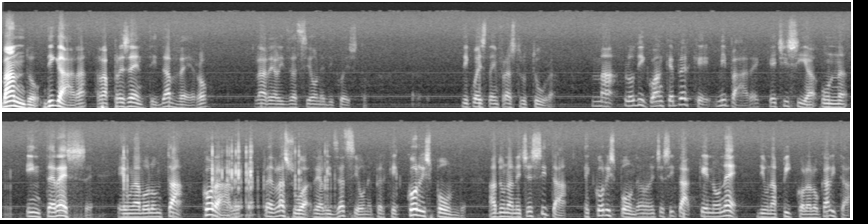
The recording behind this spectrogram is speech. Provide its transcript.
bando di gara rappresenti davvero la realizzazione di, questo, di questa infrastruttura. Ma lo dico anche perché mi pare che ci sia un interesse e una volontà corale per la sua realizzazione perché corrisponde ad una necessità e corrisponde a una necessità che non è di una piccola località,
